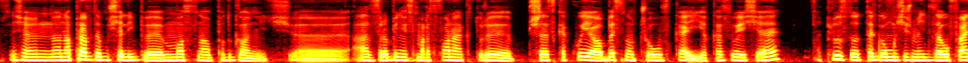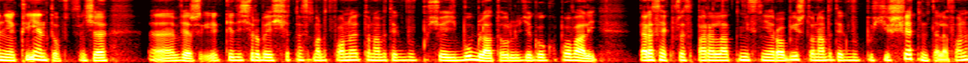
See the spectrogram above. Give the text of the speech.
W sensie, no naprawdę musieliby mocno podgonić, e, a zrobienie smartfona, który przeskakuje obecną czołówkę i okazuje się, plus do tego musisz mieć zaufanie klientów, w sensie, e, wiesz, kiedyś robię świetne smartfony, to nawet jak wypuściłeś bubla, to ludzie go kupowali Teraz jak przez parę lat nic nie robisz, to nawet jak wypuścisz świetny telefon,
